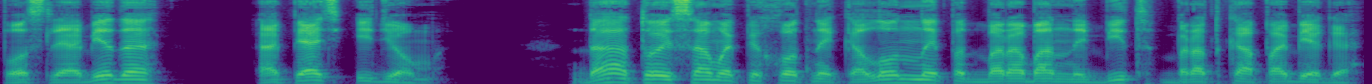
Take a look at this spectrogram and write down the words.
После обеда опять идем. Да, той самой пехотной колонной под барабанный бит братка побега.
